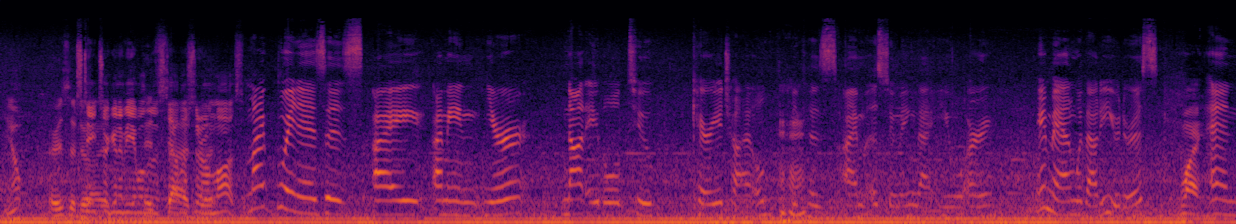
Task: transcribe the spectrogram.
you know, There is a states are going to be able to establish sad, their own laws. My point is, is I, I mean, you're not able to carry a child Mm-hmm. because I'm assuming that you are a man without a uterus. Why? And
